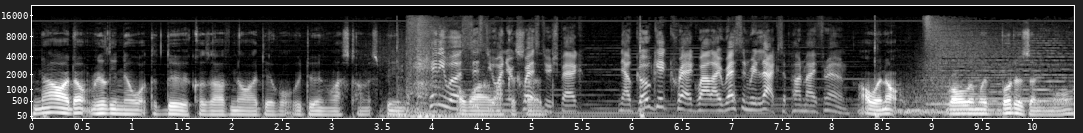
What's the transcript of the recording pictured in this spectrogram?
now I don't really know what to do because I have no idea what we're doing last time. It's been Kenny will a assist while, you on like your quest, douchebag. Now go get Craig while I rest and relax upon my throne. Oh, we're not rolling with butters anymore.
